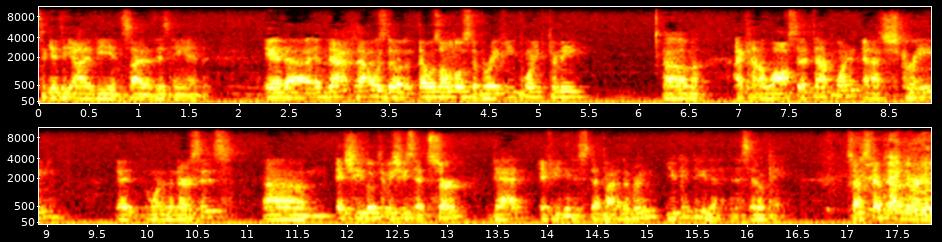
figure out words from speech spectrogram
to get the IV inside of his hand. And uh, and that that was the that was almost a breaking point for me. Um, I kind of lost it at that point, and I screamed at one of the nurses. Um, and she looked at me. She said, "Sir, Dad, if you need to step out of the room, you can do that." And I said, "Okay." So I stepped out of the room.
